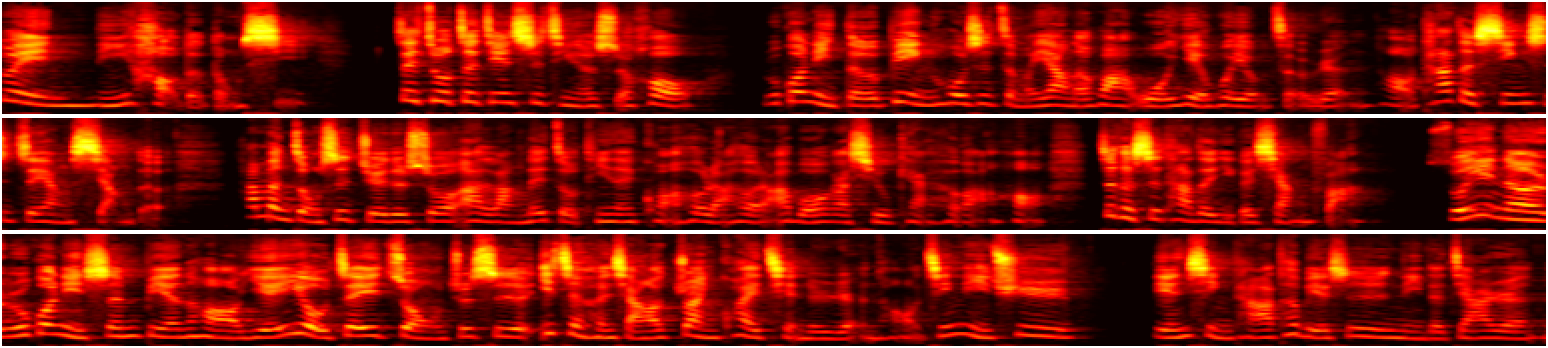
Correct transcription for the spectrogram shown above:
对你好的东西。在做这件事情的时候，如果你得病或是怎么样的话，我也会有责任。哈，他的心是这样想的。他们总是觉得说啊，狼在走天在垮，后来后来阿伯给修开后啊，哈，这个是他的一个想法。所以呢，如果你身边哈也有这一种就是一直很想要赚快钱的人哈，请你去点醒他，特别是你的家人，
